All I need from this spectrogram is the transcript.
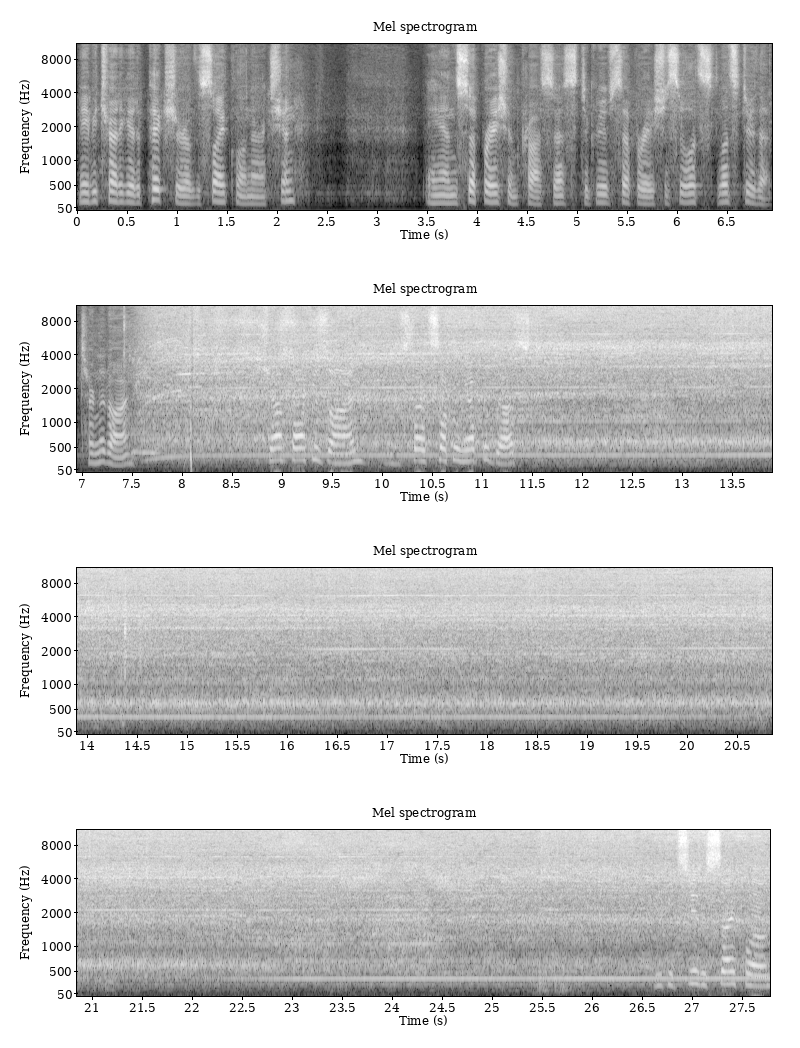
maybe try to get a picture of the cyclone action and separation process, degree of separation. So let's, let's do that. Turn it on. Shop vac is on and start sucking up the dust. You can see the cyclone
